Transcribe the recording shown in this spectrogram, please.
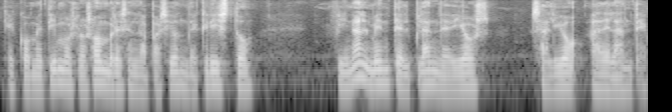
que cometimos los hombres en la pasión de Cristo, finalmente el plan de Dios salió adelante.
